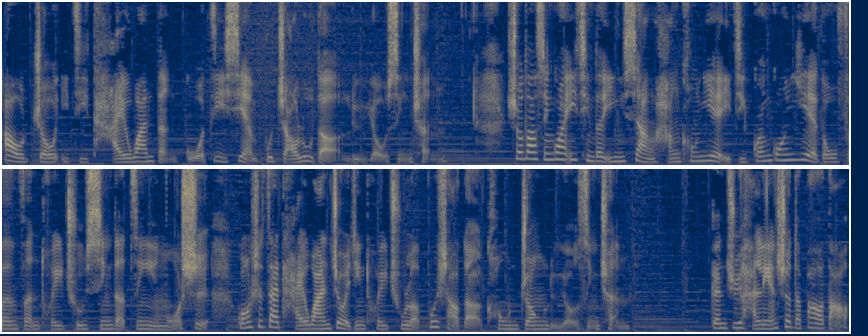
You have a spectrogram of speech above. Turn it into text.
澳洲以及台湾等国际线不着陆的旅游行程。受到新冠疫情的影响，航空业以及观光业都纷纷推出新的经营模式，光是在台湾就已经推出了不少的空中旅游行程。根据韩联社的报道，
